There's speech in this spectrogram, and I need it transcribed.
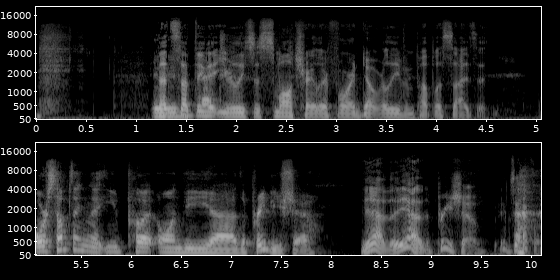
That's something that you release a small trailer for and don't really even publicize it. or something that you put on the uh, the preview show. Yeah, the, yeah, the pre-show exactly.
